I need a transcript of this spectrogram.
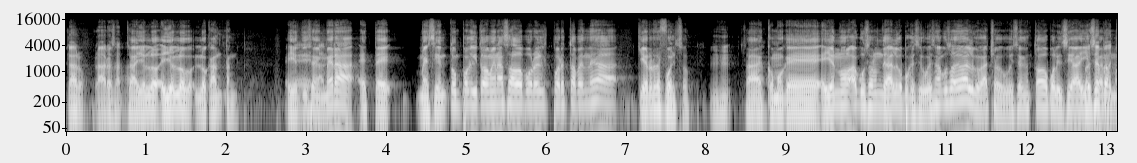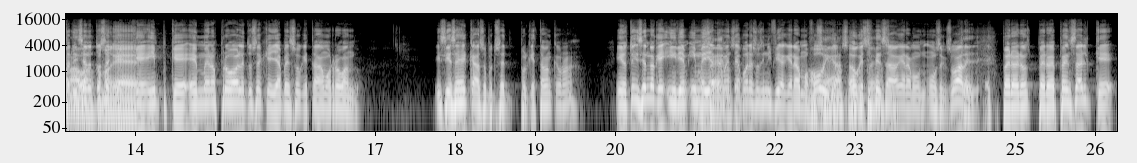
Claro. Claro, O exacto. sea, ellos lo, ellos lo, lo cantan. Ellos dicen, mira, este, me siento un poquito amenazado por el, por esta pendejada, quiero refuerzo. O sea, como que ellos no acusaron de algo, porque si hubiesen acusado de algo, gacho, hubiesen estado policía ahí. Entonces, estás diciendo entonces que, que- que- que es menos probable entonces que ella pensó que estábamos robando. Y si ese es el caso, pues entonces, ¿por qué estaban cabronas? Y no estoy diciendo que inmediatamente no sé. por eso significa que era homofóbica no sé, o que tú sé, no pensabas sé. que éramos homosexuales. Sí, es- pero, no- pero es pensar que,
